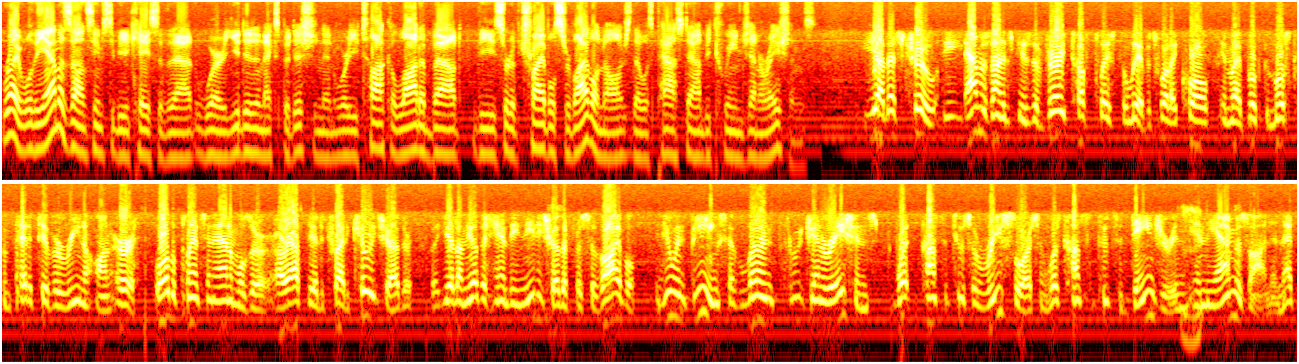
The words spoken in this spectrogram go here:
Right. Well, the Amazon seems to be a case of that, where you did an expedition and where you talk a lot about the sort of tribal survival knowledge that was passed down between generations. Yeah, that's true. The Amazon is, is a very tough place to live. It's what I call in my book the most competitive arena on Earth. All the plants and animals are, are out there to try to kill each other, but yet on the other hand, they need each other for survival. Human beings have learned through generations what constitutes a resource and what constitutes a danger in, in the Amazon, and that's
